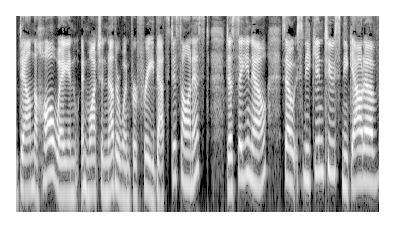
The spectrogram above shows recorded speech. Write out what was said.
down the hallway and, and watch another one for free. That's dishonest, just so you know. So, sneak into, sneak out of,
